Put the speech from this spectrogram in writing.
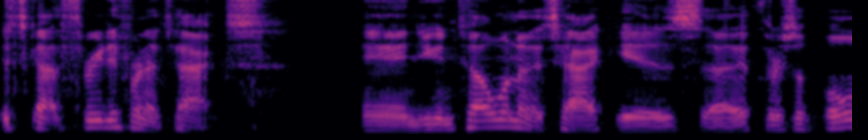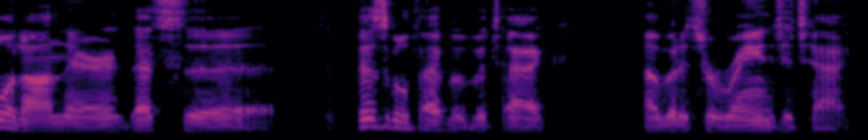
It's got three different attacks. And you can tell when an attack is, uh, if there's a bullet on there, that's a, a physical type of attack, uh, but it's a range attack.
